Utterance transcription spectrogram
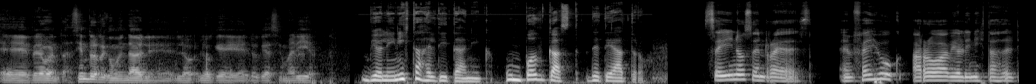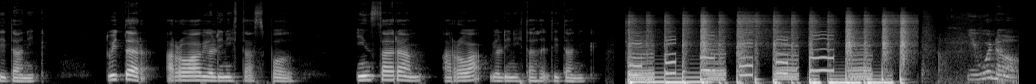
Eh, pero bueno, está, siempre recomendable lo, lo que, lo que hace María. Violinistas del Titanic, un podcast de teatro. Seguinos en redes. En Facebook, arroba violinistas del Titanic. Twitter, arroba violinistaspod. Instagram, arroba violinistas del Titanic. Y bueno,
